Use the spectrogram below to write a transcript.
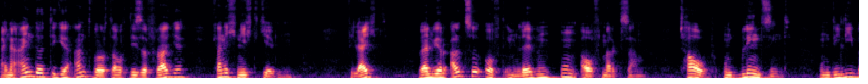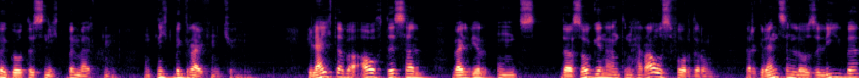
Eine eindeutige Antwort auf diese Frage kann ich nicht geben. Vielleicht, weil wir allzu oft im Leben unaufmerksam, taub und blind sind und die Liebe Gottes nicht bemerken und nicht begreifen können. Vielleicht aber auch deshalb, weil wir uns der sogenannten Herausforderung der grenzenlosen Liebe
